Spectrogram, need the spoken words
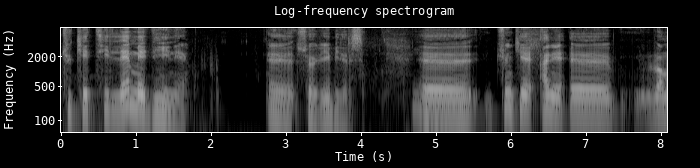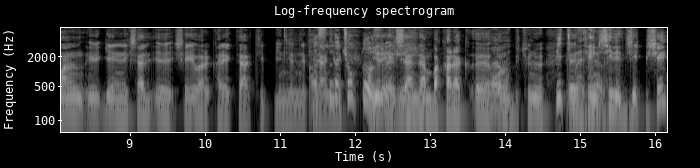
tüketilemediğini e, söyleyebiliriz. E, çünkü hani e, romanın geleneksel e, şeyi var karakter tip bilmem ne falan Aslında gibi. çok doğru bir eksenden bakarak e, onu bütünü Bitmedi, e, temsil edecek bir şey.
